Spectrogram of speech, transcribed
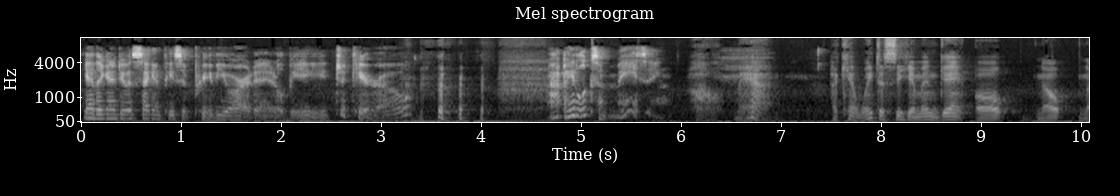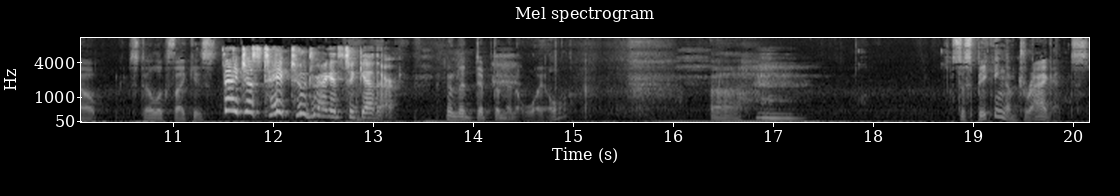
Yeah, they're going to do a second piece of preview art, and it'll be Jakiro. he looks amazing. Oh, man. I can't wait to see him in game. Oh, nope, nope. Still looks like he's. They just taped two dragons together. and then dipped them in oil. Uh. so speaking of dragons,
